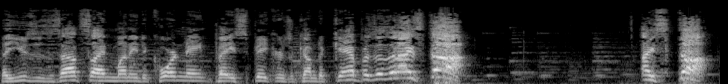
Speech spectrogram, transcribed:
that uses its outside money to coordinate and pay speakers who come to campuses, and I stop! I stop!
